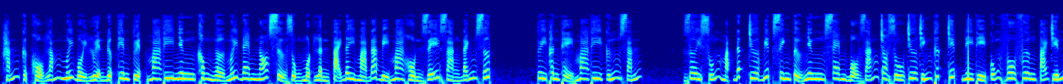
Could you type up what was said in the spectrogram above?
Hắn cực khổ lắm mới bồi luyện được thiên tuyệt ma thi nhưng không ngờ mới đem nó sử dụng một lần tại đây mà đã bị ma hồn dễ dàng đánh rớt. Tuy thân thể ma thi cứng rắn, rơi xuống mặt đất chưa biết sinh tử nhưng xem bộ dáng cho dù chưa chính thức chết đi thì cũng vô phương tái chiến.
